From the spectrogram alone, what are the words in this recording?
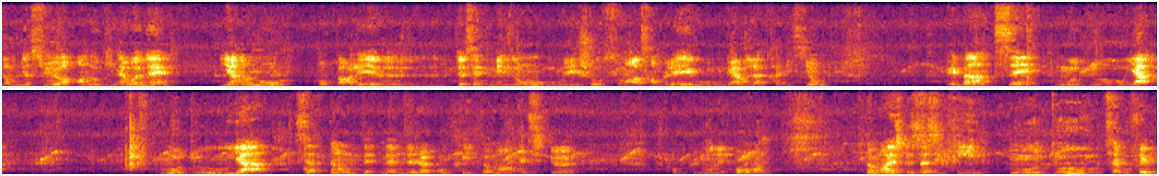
Donc bien sûr, en okinawanais, il y a un mot pour parler euh, de cette maison où les choses sont rassemblées, où on garde la tradition. Et eh ben c'est mutuya. Mutuya, certains ont peut-être même déjà compris comment est-ce que, je trouve plus mon éponge, comment est-ce que ça s'écrit Mutu, ça vous fait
